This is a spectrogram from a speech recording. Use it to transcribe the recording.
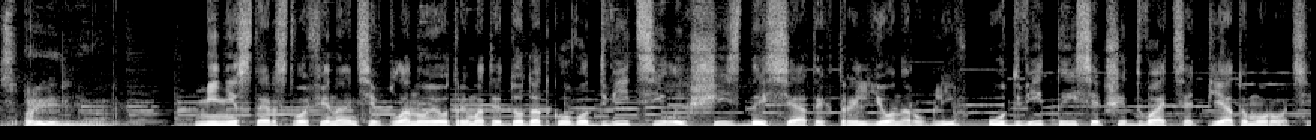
справедливо. Міністерство фінансів планує отримати додатково 2,6 трильйона рублів у 2025 році,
